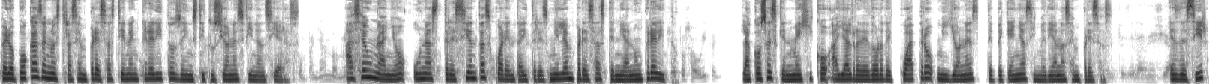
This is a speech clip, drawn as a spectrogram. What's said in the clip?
pero pocas de nuestras empresas tienen créditos de instituciones financieras. Hace un año, unas 343 mil empresas tenían un crédito. La cosa es que en México hay alrededor de 4 millones de pequeñas y medianas empresas. Es decir,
